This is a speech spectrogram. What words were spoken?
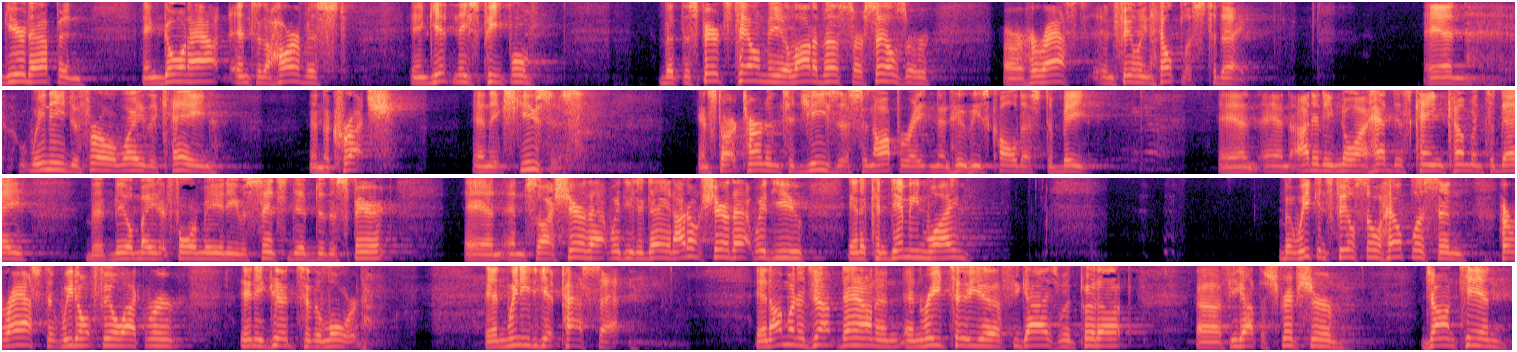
geared up and, and going out into the harvest and getting these people. But the Spirit's telling me a lot of us ourselves are, are harassed and feeling helpless today. And we need to throw away the cane and the crutch and the excuses and start turning to Jesus and operating in who He's called us to be. And, and I didn't even know I had this cane coming today, but Bill made it for me and he was sensitive to the Spirit. And, and so I share that with you today. And I don't share that with you in a condemning way. But we can feel so helpless and harassed that we don't feel like we're any good to the Lord. And we need to get past that. And I'm going to jump down and, and read to you, if you guys would put up, uh, if you got the scripture, John 10,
